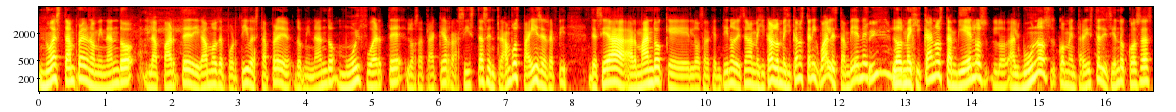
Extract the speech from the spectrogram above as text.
no están predominando la parte, digamos, deportiva, está predominando muy fuerte los ataques racistas entre ambos países. Repi- decía Armando que los argentinos dicen a los mexicanos, los mexicanos están iguales también, ¿eh? Sí, los mexicanos también, los, los- algunos comentaristas diciendo cosas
